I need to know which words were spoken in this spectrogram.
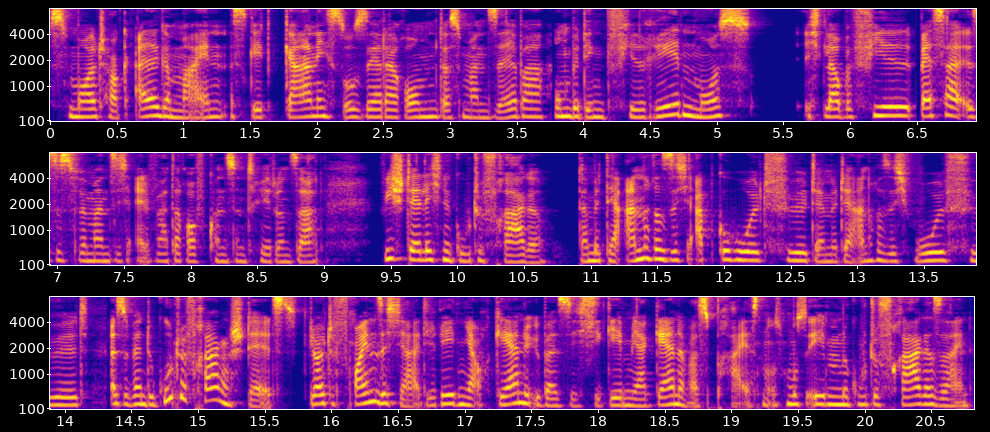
Smalltalk allgemein. Es geht gar nicht so sehr darum, dass man selber unbedingt viel reden muss. Ich glaube, viel besser ist es, wenn man sich einfach darauf konzentriert und sagt, wie stelle ich eine gute Frage, damit der andere sich abgeholt fühlt, damit der andere sich wohlfühlt. Also wenn du gute Fragen stellst, die Leute freuen sich ja, die reden ja auch gerne über sich, sie geben ja gerne was preis. Und es muss eben eine gute Frage sein.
